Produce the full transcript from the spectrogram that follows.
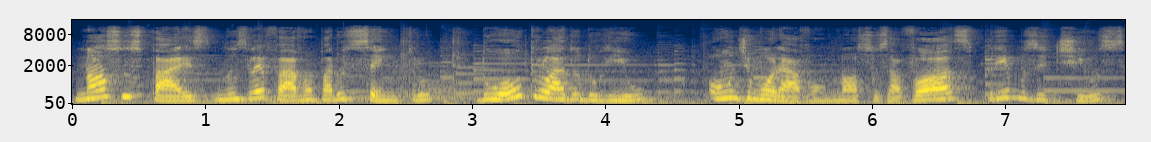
nossos pais nos levavam para o centro, do outro lado do rio, onde moravam nossos avós, primos e tios,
